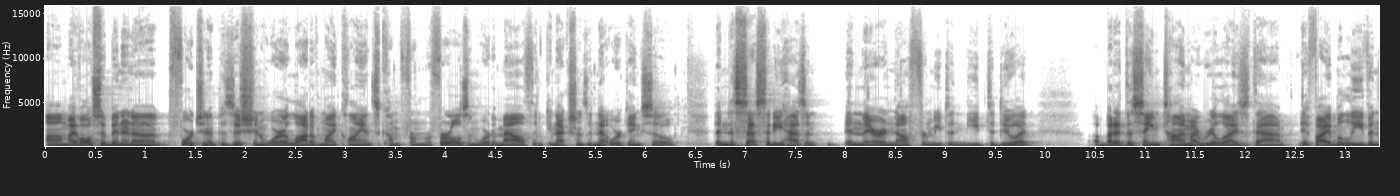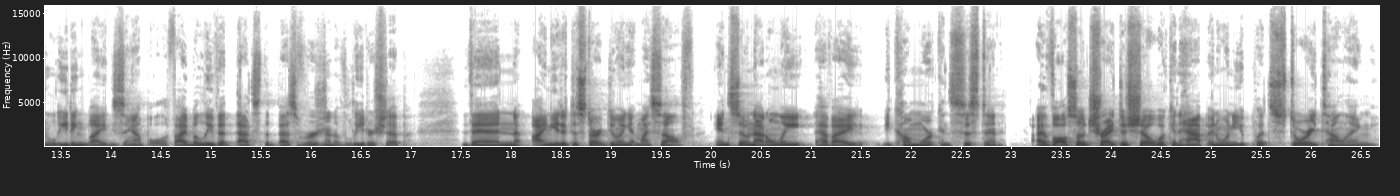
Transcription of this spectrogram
um, I've also been in a fortunate position where a lot of my clients come from referrals and word of mouth and connections and networking. So the necessity hasn't been there enough for me to need to do it. But at the same time, I realized that if I believe in leading by example, if I believe that that's the best version of leadership, then I needed to start doing it myself. And so not only have I become more consistent, I've also tried to show what can happen when you put storytelling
